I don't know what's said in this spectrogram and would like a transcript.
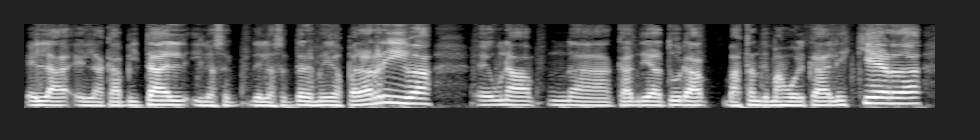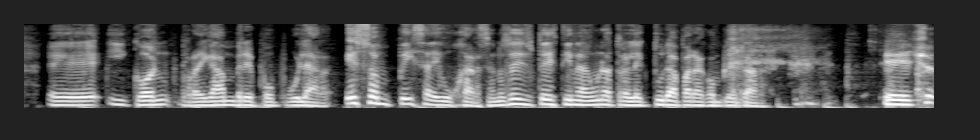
en, la, capital y de los sectores medios para arriba, eh, una, una candidatura bastante más volcada a la izquierda eh, y con regambre popular. Eso empieza a dibujarse. No sé si ustedes tienen alguna otra lectura para completar. Yo,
